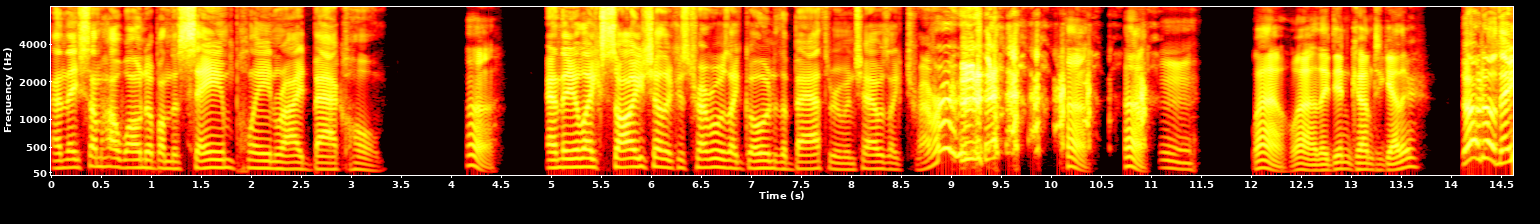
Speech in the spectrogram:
and they somehow wound up on the same plane ride back home Huh? And they like saw each other because trevor was like going to the bathroom and chad was like trevor Huh? Huh? Mm. Wow! Wow! They didn't come together. no no they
